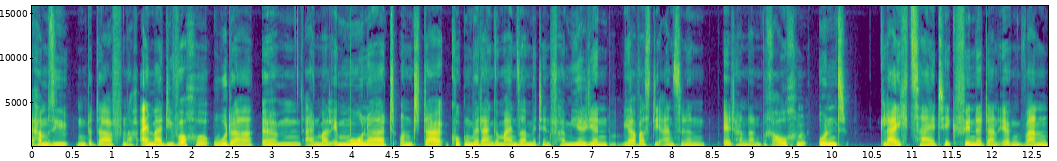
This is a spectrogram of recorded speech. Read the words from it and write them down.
haben sie einen Bedarf nach einmal die Woche oder ähm, einmal im Monat. Und da gucken wir dann gemeinsam mit den Familien, ja, was die einzelnen Eltern dann brauchen. Und Gleichzeitig findet dann irgendwann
